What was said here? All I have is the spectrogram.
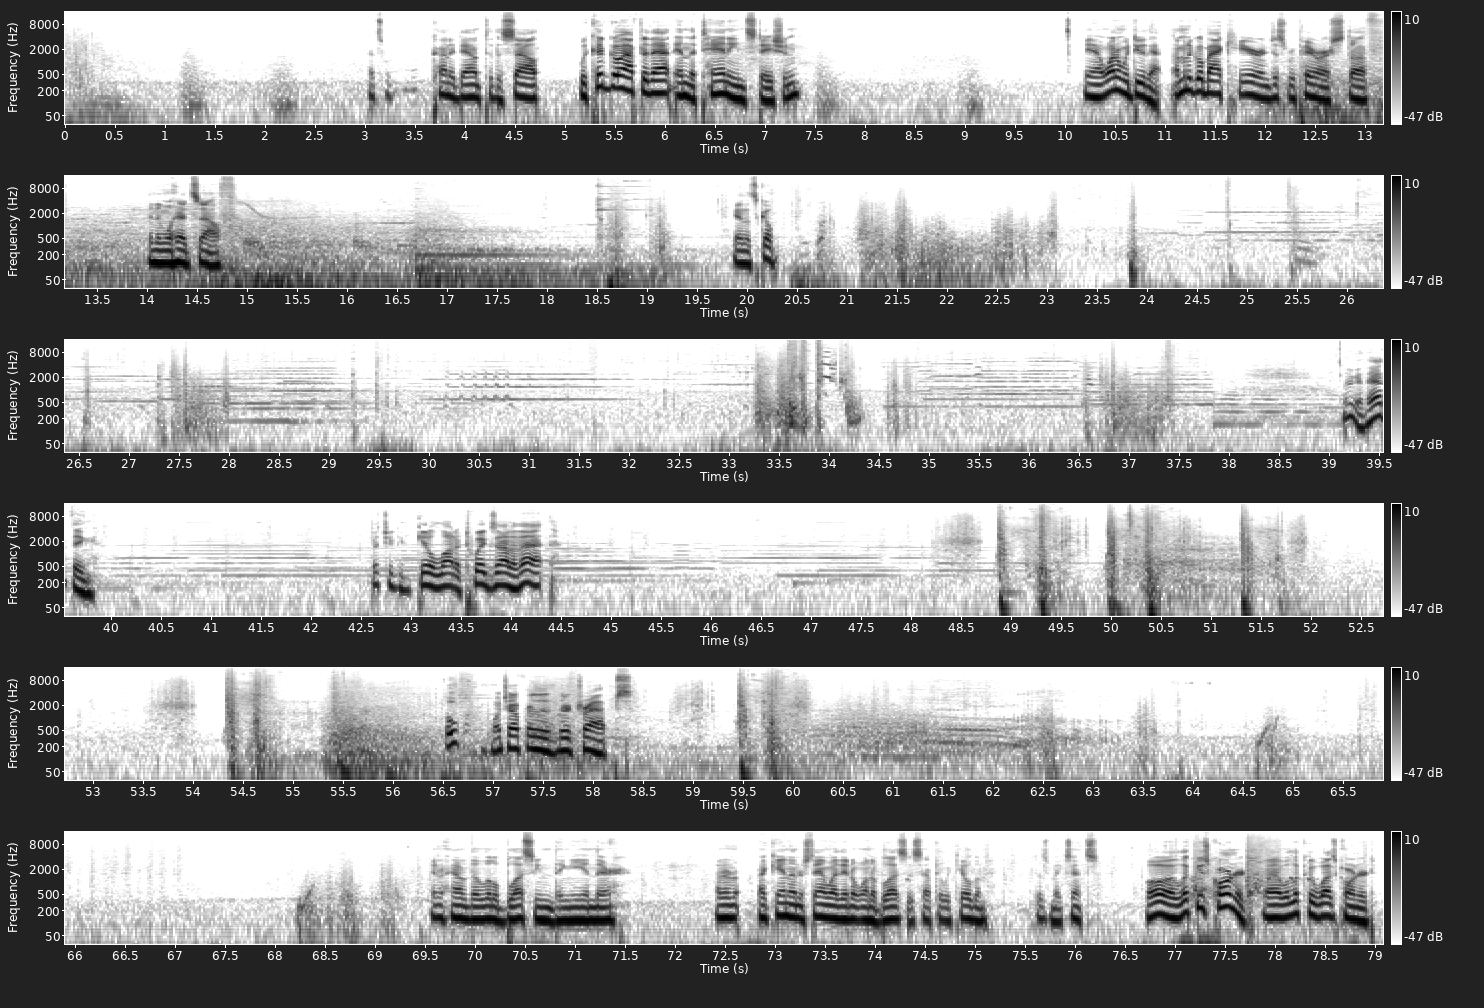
That's kind of down to the south. We could go after that in the tanning station. Yeah, why don't we do that? I'm going to go back here and just repair our stuff, and then we'll head south. Yeah, let's go. Look at that thing. Bet you could get a lot of twigs out of that. Oh, Watch out for the, their traps. They don't have the little blessing thingy in there. I don't. I can't understand why they don't want to bless us after we killed them. Doesn't make sense. Oh, look who's cornered. Uh, well, look who was cornered.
